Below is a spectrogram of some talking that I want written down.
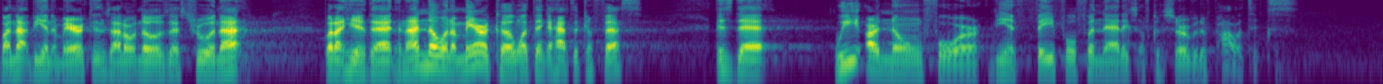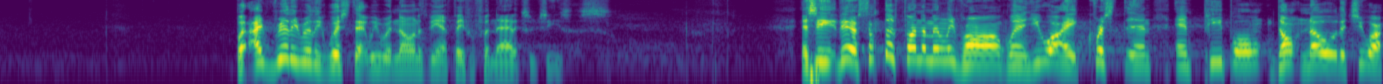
by not being Americans. I don't know if that's true or not, but I hear that. And I know in America, one thing I have to confess is that we are known for being faithful fanatics of conservative politics. But I really, really wish that we were known as being faithful fanatics of Jesus. And see, there's something fundamentally wrong when you are a Christian and people don't know that you are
